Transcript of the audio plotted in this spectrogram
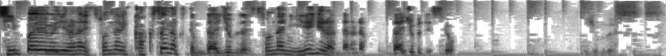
心配はいらない。そんなに隠さなくても大丈夫です。そんなにイレギュラーにならなくても大丈夫ですよ。大丈夫です。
